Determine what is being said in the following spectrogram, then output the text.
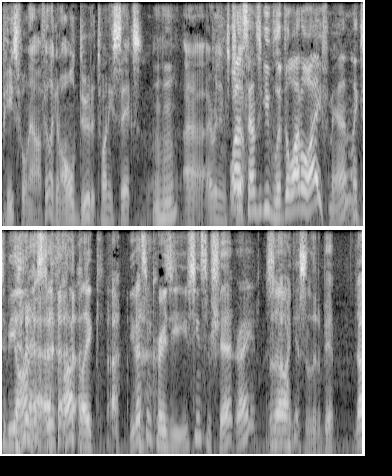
peaceful now. I feel like an old dude at 26. Mhm. Uh, everything's Well, chill. it sounds like you've lived a lot of life, man. Like to be honest, fuck, like you've had some crazy. You've seen some shit, right? so I guess a little bit. No,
